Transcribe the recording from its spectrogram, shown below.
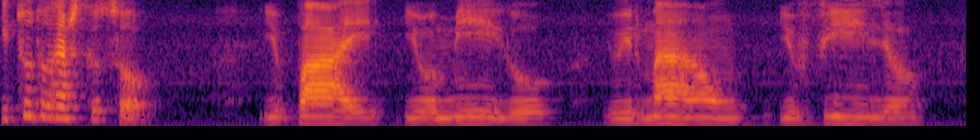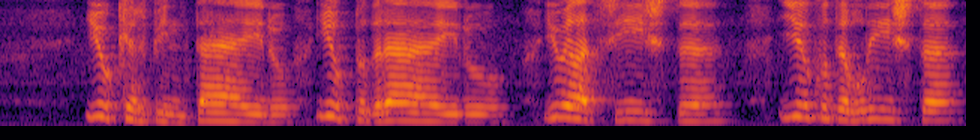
E tudo o resto que eu sou? E o pai, e o amigo, e o irmão, e o filho, e o carpinteiro, e o pedreiro, e o eletricista, e o contabilista.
